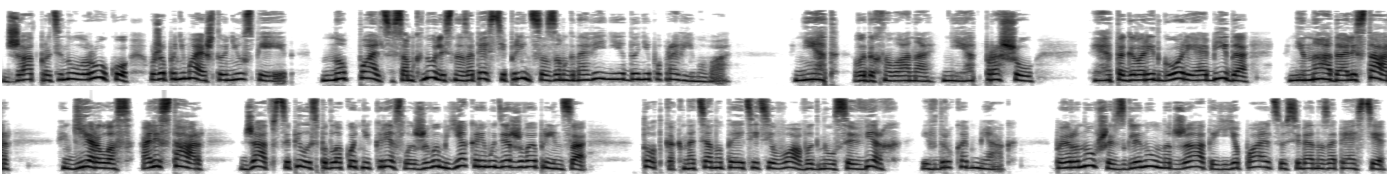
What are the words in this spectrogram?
Джад протянула руку, уже понимая, что не успеет. Но пальцы сомкнулись на запястье принца за мгновение до непоправимого. «Нет», — выдохнула она, — «нет, прошу. Это говорит горе и обида. Не надо, Алистар! Герлос, Алистар!» Джад вцепилась в подлокотник кресла, живым якорем удерживая принца. Тот, как натянутая тетива, выгнулся вверх и вдруг обмяк. Повернувшись, взглянул на Джад и ее пальцы у себя на запястье,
